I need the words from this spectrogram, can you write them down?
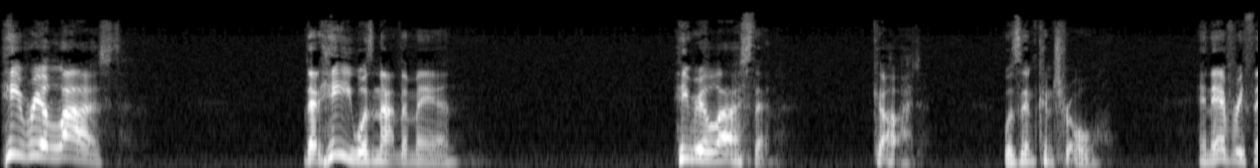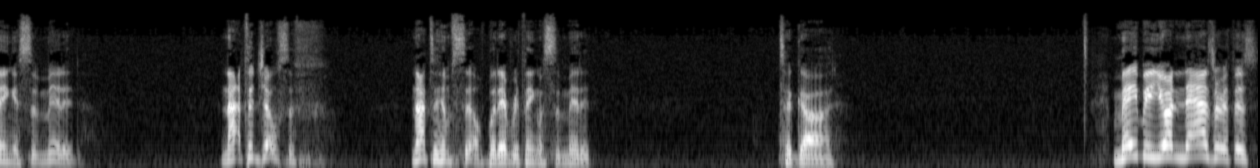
he realized that he was not the man. He realized that God was in control and everything is submitted. Not to Joseph, not to himself, but everything was submitted to God. Maybe your Nazareth is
